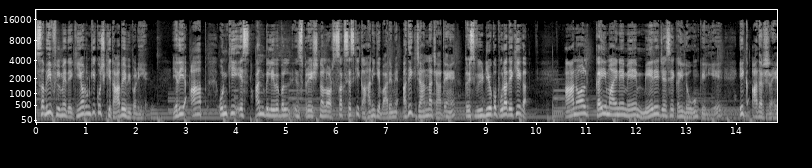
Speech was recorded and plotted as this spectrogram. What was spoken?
सभी फ़िल्में देखी हैं और उनकी कुछ किताबें भी पढ़ी है। यदि आप उनकी इस अनबिलीवेबल इंस्पिरेशनल और सक्सेस की कहानी के बारे में अधिक जानना चाहते हैं तो इस वीडियो को पूरा देखिएगा। आर्नोल्ड कई मायने में मेरे जैसे कई लोगों के लिए एक आदर्श रहे।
